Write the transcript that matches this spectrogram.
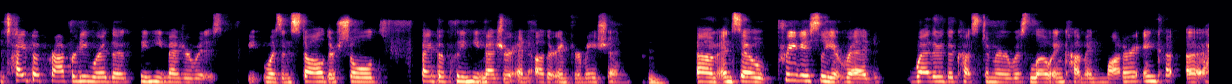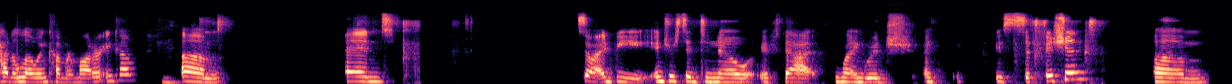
the type of property where the clean heat measure was, was installed or sold, type of clean heat measure, and other information. Um, and so previously it read whether the customer was low income and moderate income, uh, had a low income or moderate income. Um, and so I'd be interested to know if that language is sufficient. Um,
